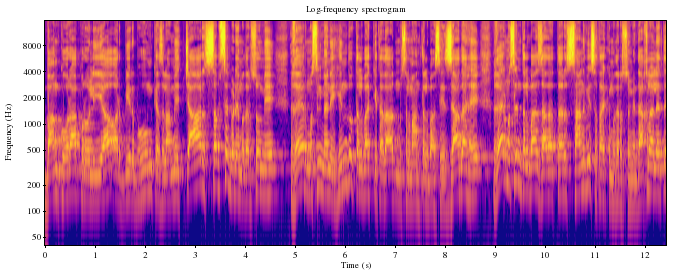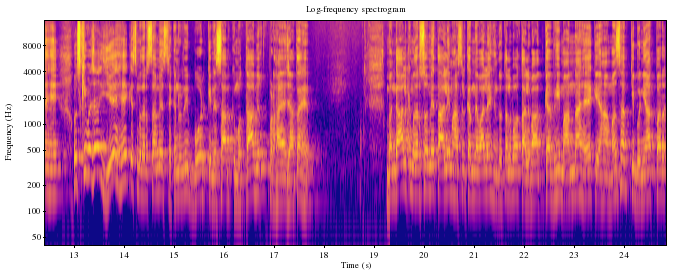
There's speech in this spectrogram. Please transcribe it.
बांकोरा, पुरोलिया और बीरभूम के अज़ला में चार सबसे बड़े मदरसों में गैर मुस्लिम यानी हिंदू तलबा की तादाद मुसलमान तलबा से ज़्यादा है। गैर मुस्लिम तलबा तलबा ज़्यादातर सानवी सतह के मदरसों में दाखिला लेते हैं। उसकी वजह यह है कि इस मदरसा में सेकेंडरी बोर्ड के निसाब के मुताबिक पढ़ाया जाता है। बंगाल के मदरसों में तालीम हासिल करने वाले हिंदू तलबा और तालिबात का भी मानना है कि यहाँ मज़हब की बुनियाद पर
